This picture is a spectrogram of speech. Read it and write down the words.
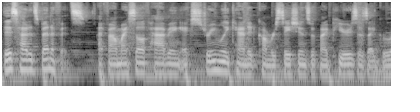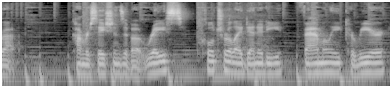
This had its benefits. I found myself having extremely candid conversations with my peers as I grew up. Conversations about race, cultural identity, family, career,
